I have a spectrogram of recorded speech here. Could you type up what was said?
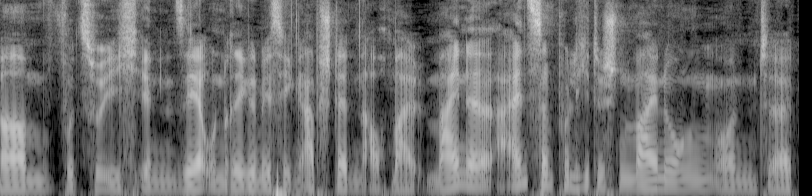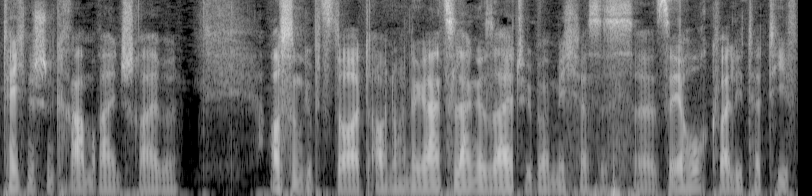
ähm, wozu ich in sehr unregelmäßigen Abständen auch mal meine einzelnen politischen Meinungen und äh, technischen Kram reinschreibe. Außerdem gibt's dort auch noch eine ganz lange Seite über mich, das ist äh, sehr hochqualitativ.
